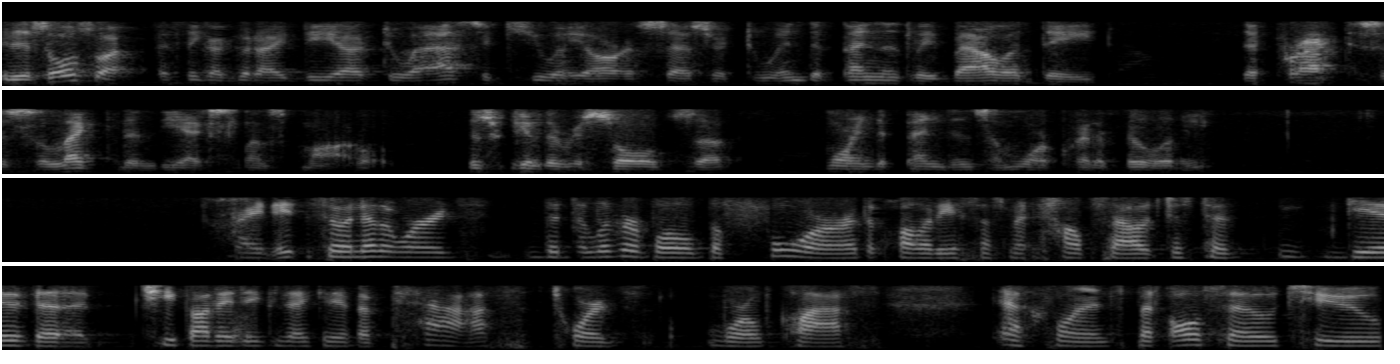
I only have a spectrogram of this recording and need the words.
it is also, I think, a good idea to ask the QAR assessor to independently validate the practices selected in the excellence model. This would give the results uh, more independence and more credibility. Right. It, so, in other words, the deliverable before the quality assessment helps out just to give the chief audit executive a path towards world class excellence, but also to,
